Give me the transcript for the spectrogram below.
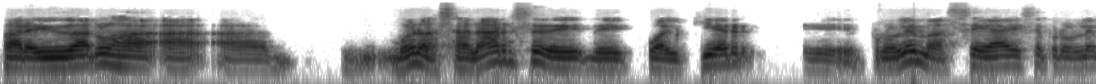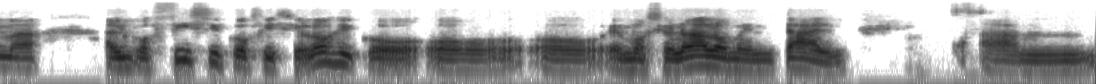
para ayudarlos a, bueno, a sanarse de, cualquier eh, problema, sea ese problema algo físico, fisiológico o emocional o mental. Um,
